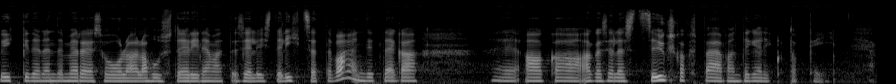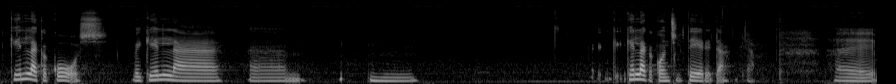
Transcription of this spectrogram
kõikide nende meresoola lahuste erinevate selliste lihtsate vahenditega. Äh, aga, aga sellest see üks-kaks päeva on tegelikult okei okay.. kellega koos või kelle ähm,, mm, kellega konsulteerida? äh,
